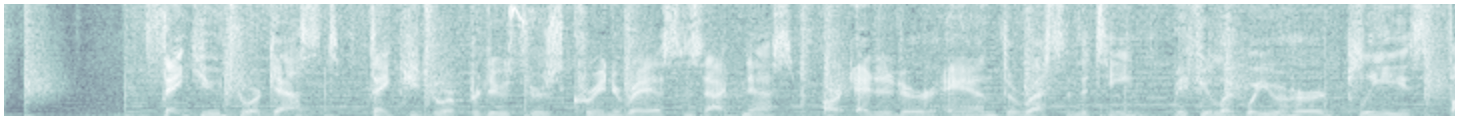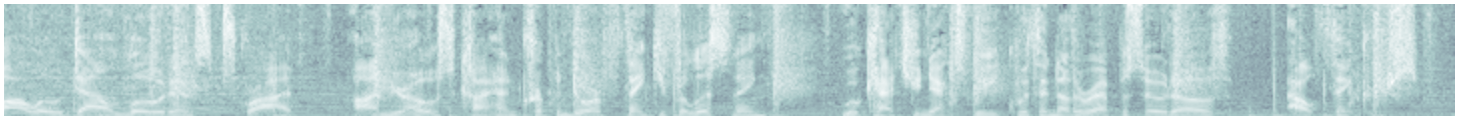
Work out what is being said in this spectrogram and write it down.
Thank you to our guests. Thank you to our producers, Karina Reyes and Zach Ness, our editor, and the rest of the team. If you like what you heard, please follow, download, and subscribe. I'm your host, Kaihan Krippendorff. Thank you for listening. We'll catch you next week with another episode of Outthinkers.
